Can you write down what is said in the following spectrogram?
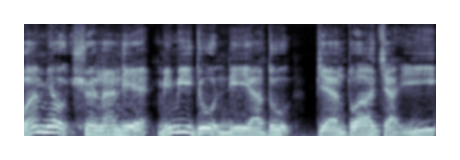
ဝမ်းမြောက်ရွှင်လန်းလျက်မိမိတို့နေရာသို့ပြန်သွားကြ၏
